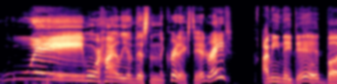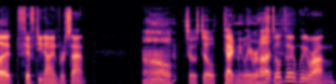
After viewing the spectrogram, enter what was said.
way more highly of this than the critics did, right? I mean, they did, but 59%. Oh, so still technically rotten. Still technically rotten.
